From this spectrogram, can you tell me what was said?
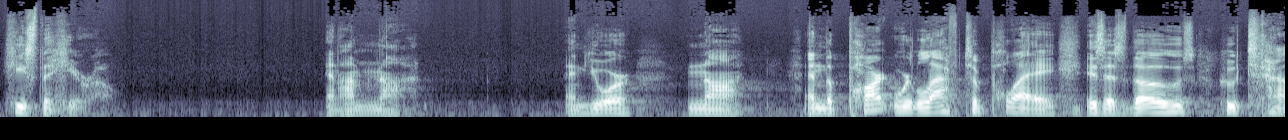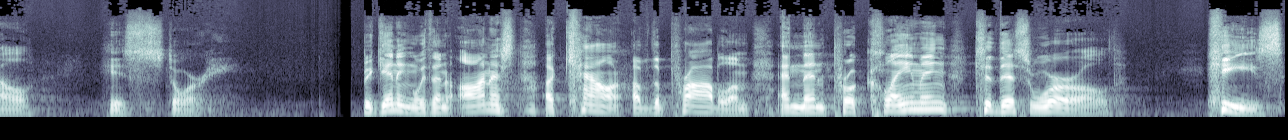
he's the hero. And I'm not. And you're not. And the part we're left to play is as those who tell his story. Beginning with an honest account of the problem and then proclaiming to this world, he's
